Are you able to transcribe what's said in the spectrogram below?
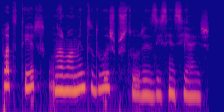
pode ter normalmente duas posturas essenciais.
